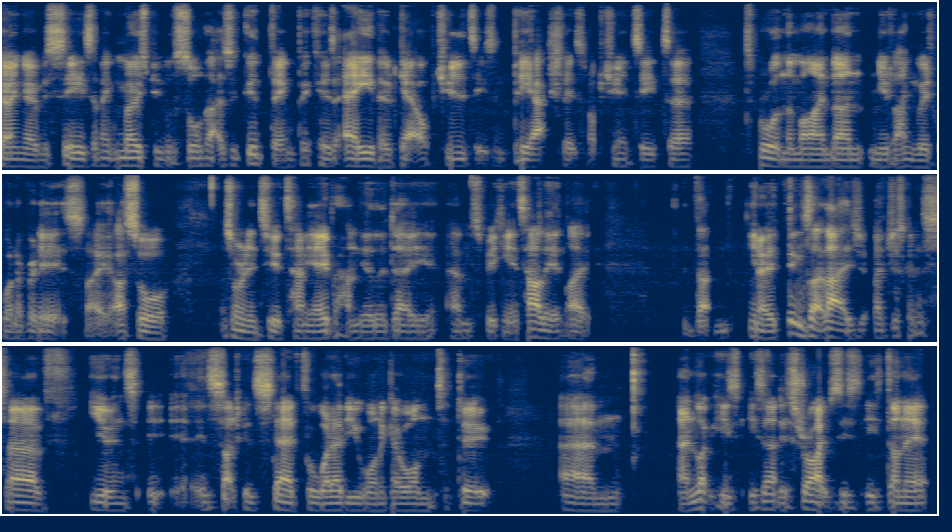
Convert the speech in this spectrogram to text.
going overseas. I think most people saw that as a good thing because a they'd get opportunities, and b actually it's an opportunity to to broaden the mind, learn new language, whatever it is. Like I saw I saw an interview of Tammy Abraham the other day, um, speaking Italian. Like that, you know, things like that are just going to serve you in in such good stead for whatever you want to go on to do. Um, and look, he's he's earned his stripes. He's, he's done it.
